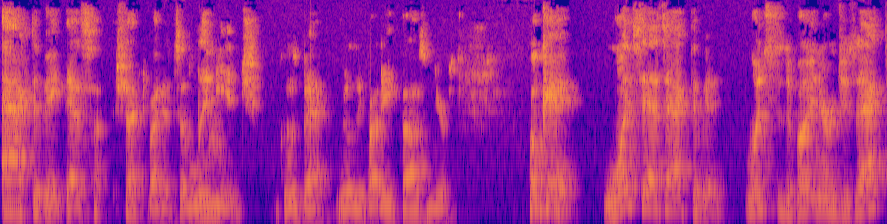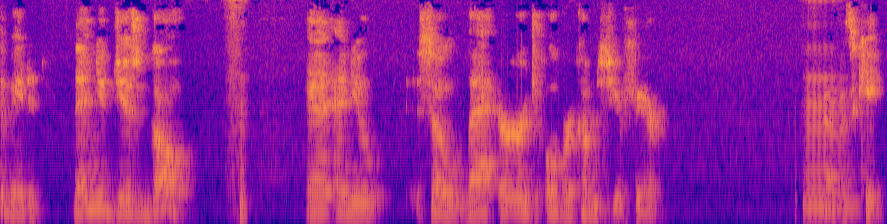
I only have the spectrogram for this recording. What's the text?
activate that Shaktipat. It's a lineage. It goes back really about 8,000 years. Okay, once that's activated, once the divine urge is activated, then you just go. and, and you, so that urge overcomes your fear. Mm. That's key.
